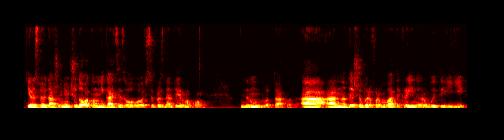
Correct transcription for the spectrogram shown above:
який розповідав, що в нього чудова комунікація з головою офісу президента Єрмаком. Ну, от так от. А, а на те, щоб реформувати країну і робити її,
